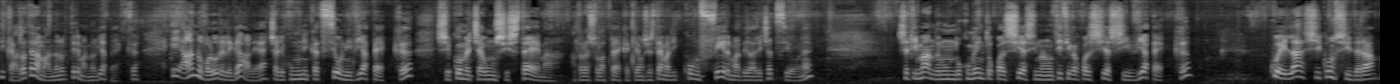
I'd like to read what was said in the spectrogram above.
di casa te mandano, te le mandano via PEC e hanno valore legale, eh? cioè le comunicazioni via PEC, siccome c'è un sistema attraverso la PEC che è un sistema di conferma della ricezione, se ti mandano un documento qualsiasi, una notifica qualsiasi via PEC, quella si considera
